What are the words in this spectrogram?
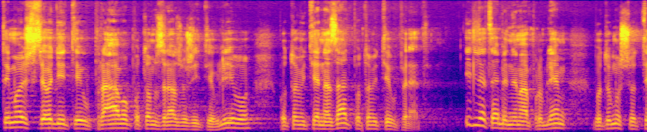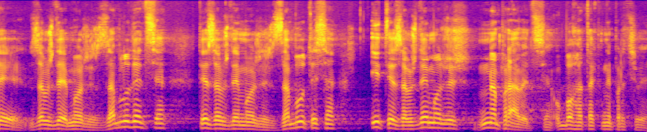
Ти можеш сьогодні йти вправо, потім зразу ж йти вліво, потім йти назад, потім йти вперед. І для тебе нема проблем, бо тому що ти завжди можеш заблудитися, ти завжди можеш забутися, і ти завжди можеш направитися. У Бога так не працює.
